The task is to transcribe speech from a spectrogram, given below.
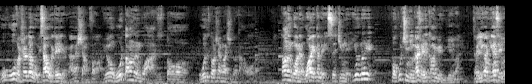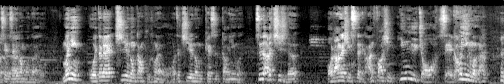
我我勿晓得为啥会得有搿能介个想法，因为我当辰光也是到，我是到香港去读大学个，当辰光呢我也有得类似个经历，因为侬跑过去人家侪是讲粤语个嘛。人家人家侪侪侪讲广东闲话，没人会得来欺负侬讲普通闲话，或者欺负侬开始讲英文。虽然阿拉去前头学堂来信誓旦旦讲，侬放心，英语教学侪讲英文啊。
